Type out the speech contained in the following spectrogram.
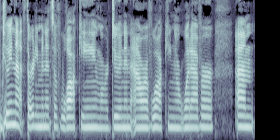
doing that 30 minutes of walking or doing an hour of walking or whatever, um,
